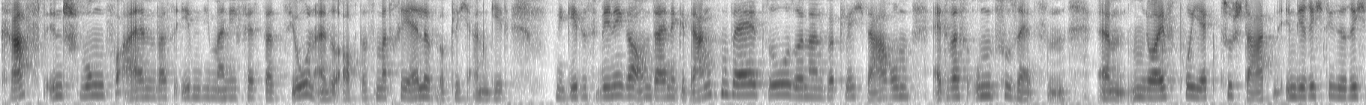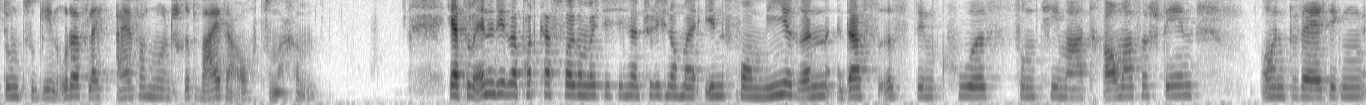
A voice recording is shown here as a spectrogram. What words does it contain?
Kraft in Schwung, vor allem was eben die Manifestation, also auch das Materielle wirklich angeht. Hier geht es weniger um deine Gedankenwelt so, sondern wirklich darum, etwas umzusetzen, ähm, ein neues Projekt zu starten, in die richtige Richtung zu gehen oder vielleicht einfach nur einen Schritt weiter auch zu machen. Ja, zum Ende dieser Podcast-Folge möchte ich dich natürlich nochmal informieren, dass es den Kurs zum Thema Trauma verstehen und bewältigen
